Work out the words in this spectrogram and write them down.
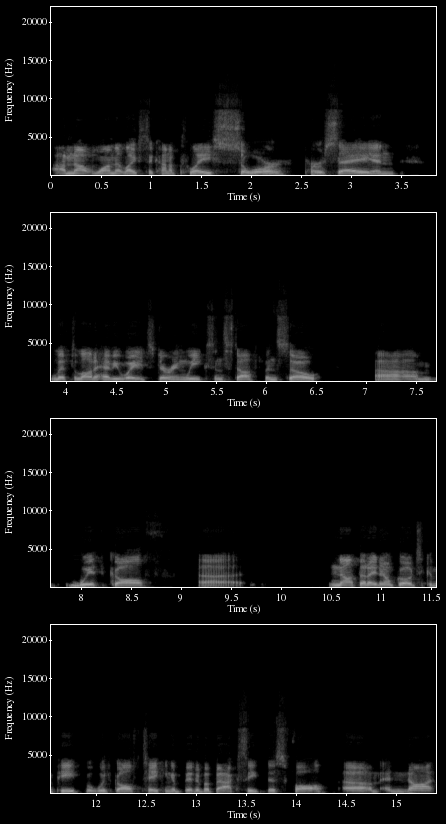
I'm not one that likes to kind of play sore per se and lift a lot of heavy weights during weeks and stuff. And so, um, with golf, uh, not that I don't go to compete, but with golf taking a bit of a backseat this fall um, and not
